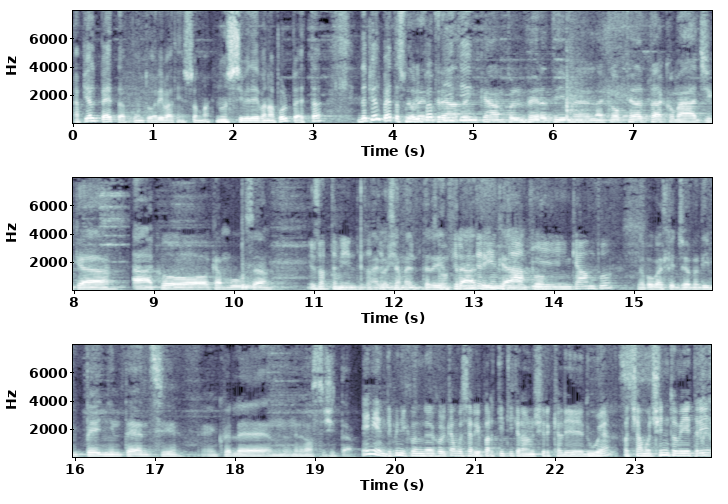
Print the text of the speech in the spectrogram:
A Pialpetta, appunto, arrivati, insomma, non si vedeva una polpetta. Da Pialpetta sono Dove è entrato ripartiti. in campo il vero team, la coppia d'attacco magica Aco Cambusa. Esattamente, esattamente. siamo entrati- Siamo finalmente entrati in rientrati campo. in campo. Dopo qualche giorno di impegni intensi in quelle, nelle nostre città. E niente, quindi con, col campo siamo ripartiti che erano circa le due. Facciamo 100 metri,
